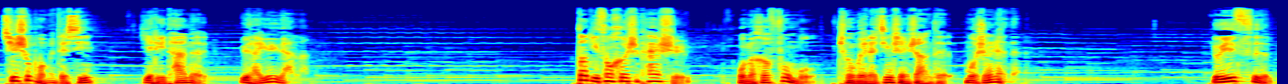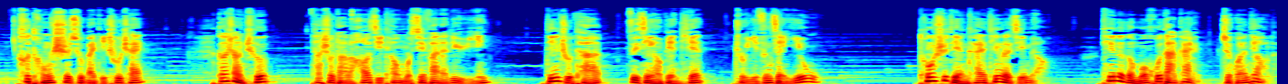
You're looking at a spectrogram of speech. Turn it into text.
其实我们的心也离他们越来越远了。到底从何时开始，我们和父母？成为了精神上的陌生人呢。有一次和同事去外地出差，刚上车，他收到了好几条母亲发来的语音，叮嘱他最近要变天，注意增减衣物。同时点开听了几秒，听了个模糊大概就关掉了，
